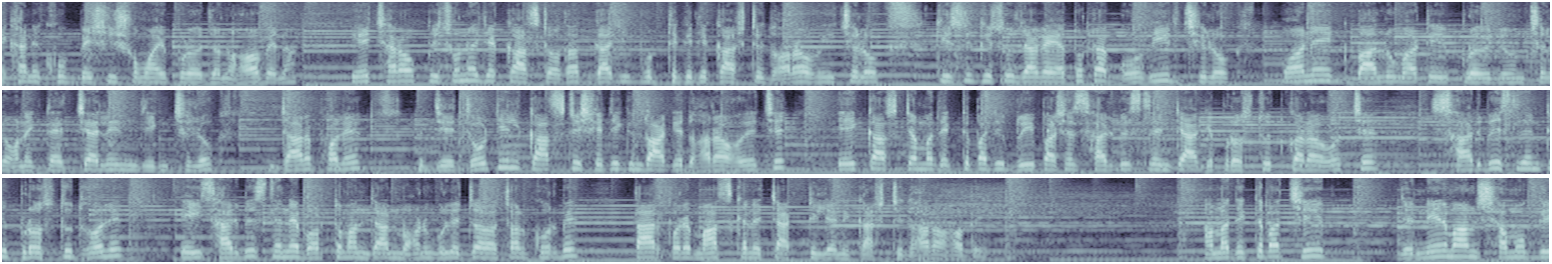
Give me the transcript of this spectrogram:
এখানে খুব বেশি সময় প্রয়োজন হবে না। এছাড়াও পিছনে যে কাজটা, অর্থাৎ গাজীপুর থেকে যে কাজটি ধরা হয়েছিল, কিছু কিছু জায়গায় এতটা গভীর ছিল, অনেক বালু মাটির প্রয়োজন ছিল অনেকটা চ্যালেঞ্জিং ছিল। যার ফলে যে জটিল কাজটি, সেটি কিন্তু আগে ধরা হয়েছে। এই কাজটি আমরা দেখতে পাচ্ছি, দুই পাশে সার্ভিস লেনটি আগে প্রস্তুত করা হচ্ছে। সার্ভিস লেনটি প্রস্তুত হলে এই সার্ভিস লেনে বর্তমান যানবাহনগুলি চলাচল করবে। তারপরে মাঝখানে চারটি লেনে কাজটি ধরা হবে। আমরা দেখতে পাচ্ছি যে নির্মাণ সামগ্রী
